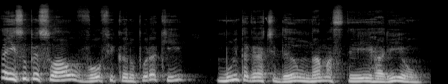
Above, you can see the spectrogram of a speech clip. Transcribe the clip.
É isso, pessoal. Vou ficando por aqui. Muita gratidão. Namastê, Harion.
